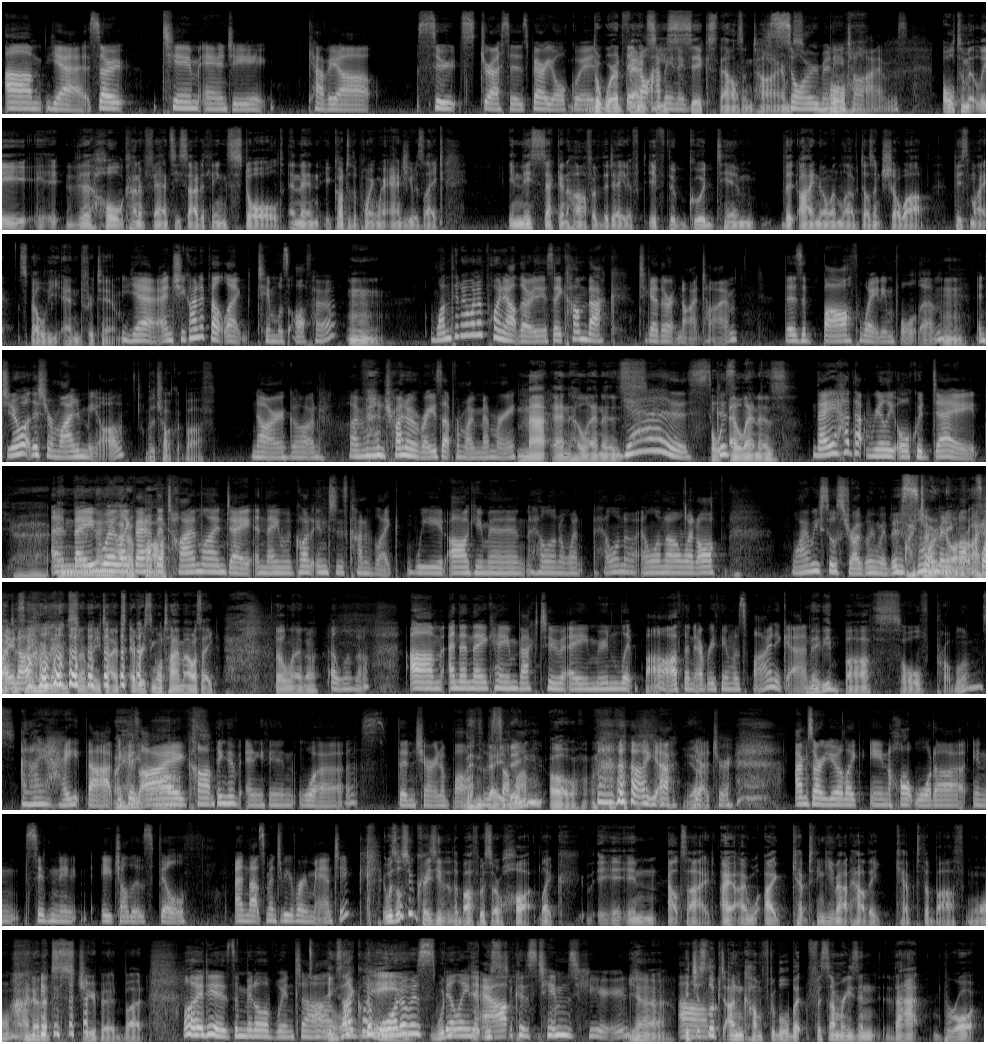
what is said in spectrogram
Um, yeah. So Tim, Angie, caviar, suits, dresses, very awkward. the word They're not fancy having a, six thousand times. so many Ugh. times. Ultimately, it, the whole kind of fancy side of things stalled, and then it got to the point where Angie was like, "In this second half of the date, if, if the good Tim that I know and love doesn't show up, this might spell the end for Tim." Yeah, and she kind of felt like Tim was off her. Mm. One thing I want to point out though is they come back together at nighttime. There's a bath waiting for them. Mm. And do you know what this reminded me of? The chocolate bath. No, God. I've been trying to erase that from my memory. Matt and Helena's. Yes. Or 'cause Elena's. they had that really awkward date. Yeah. And, then they, were had like a they had the bath. timeline date and they were got into this kind of like weird argument. Helena went Helena Eleanor went off. Why are we still struggling with this I so don't many know. I months had to say her name so many times. Every single time I was like, Elena. Elena. Um, and then they came back to a moonlit bath and everything was fine again. Maybe baths solve problems? And I hate that because hate I, can't think of anything worse than sharing a bath Then with bathing? someone. Oh. yeah, Yeah. yeah, true. I'm sorry, you're like in hot water in sitting in each other's filth, and that's meant to be romantic. It was also crazy that the bath was so hot, like i- in outside. I, I, I kept thinking about how they kept the bath warm. I know that's stupid, but Well, it is the middle of winter. Like Exactly. the water was spilling was- out because Tim's huge. yeah, it just Um, looked uncomfortable. But for some reason, that brought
